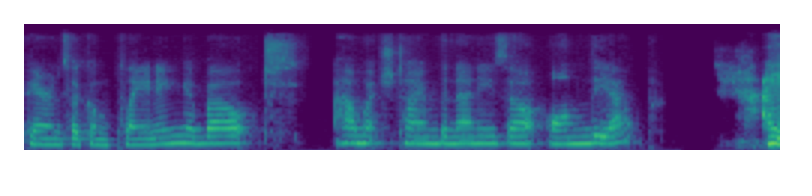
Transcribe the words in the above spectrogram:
parents are complaining about how much time the nannies are on the app I,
